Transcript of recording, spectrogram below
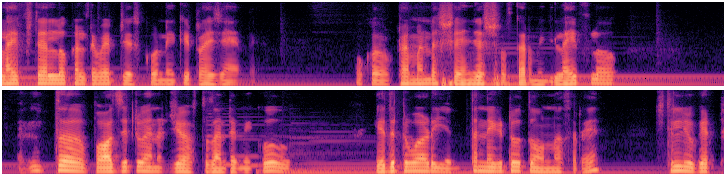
లైఫ్ స్టైల్లో కల్టివేట్ చేసుకోనికి ట్రై చేయండి. ఒక ట్రమెండస్ చేంజెస్ చూస్తారు మీ లైఫ్లో ఎంత పాజిటివ్ ఎనర్జీ వస్తుందంటే మీకు ఎదుటివాడు ఎంత నెగిటివ్తో ఉన్నా సరే స్టిల్ యు గెట్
